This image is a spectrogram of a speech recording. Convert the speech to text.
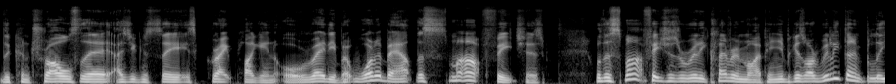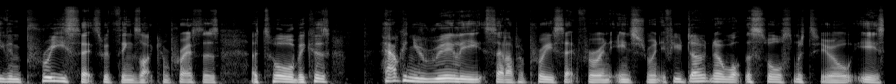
the controls there. As you can see, it's great plugin already. But what about the smart features? Well, the smart features are really clever in my opinion because I really don't believe in presets with things like compressors at all because how can you really set up a preset for an instrument if you don't know what the source material is?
